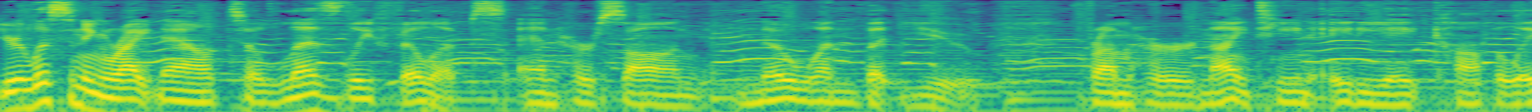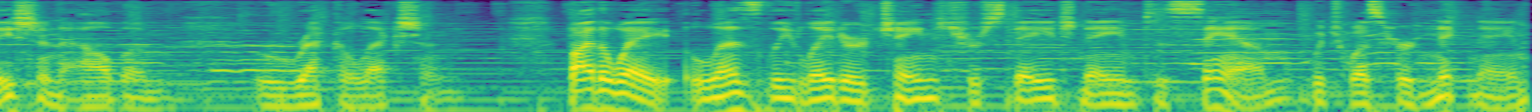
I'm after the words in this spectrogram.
You're listening right now to Leslie Phillips and her song No One But You from her 1988 compilation album, Recollection. By the way, Leslie later changed her stage name to Sam, which was her nickname,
